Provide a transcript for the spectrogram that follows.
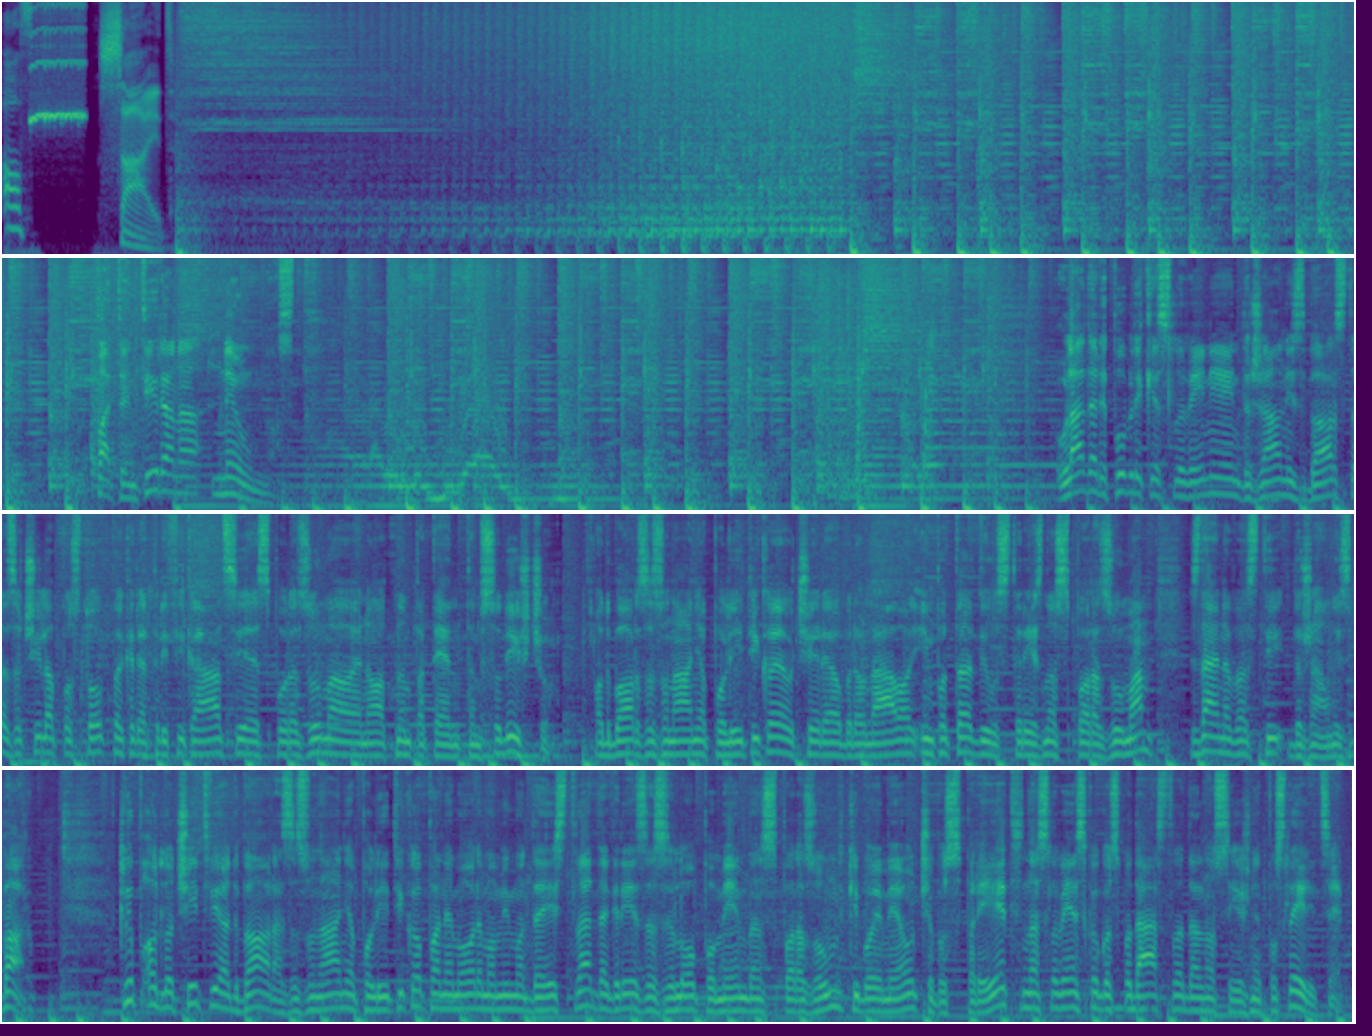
Offside. Patentirana neumnost. Vlada Republike Slovenije in državni zbor sta začela postopek ratifikacije sporazuma o enotnem patentnem sodišču. Odbor za zunanjo politiko je včeraj obravnaval in potrdil ustreznost sporazuma, zdaj na vrsti državni zbor. Kljub odločitvi odbora za zunanjo politiko pa ne moremo mimo dejstva, da gre za zelo pomemben sporazum, ki bo imel, če bo sprejet, na slovensko gospodarstvo daljnosežne posledice.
